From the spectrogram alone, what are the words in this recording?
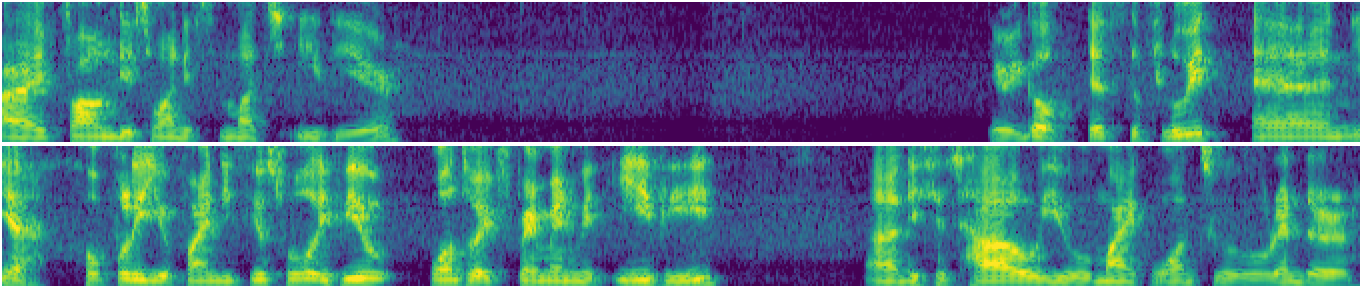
I found this one is much easier. There you go. That's the fluid. And yeah hopefully you find this useful. If you want to experiment with Eevee uh, this is how you might want to render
